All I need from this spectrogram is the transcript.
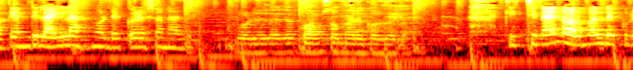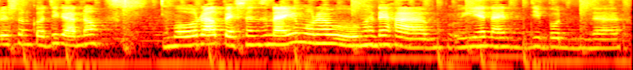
ଆଉ କେମିତି ଲାଗିଲା ମୋର ଡେକୋରେସନ୍ ଆଜି ବଢ଼ିଆ ଲାଗିଲା କମ୍ ସମୟରେ କରିଦେଲା କିଛି ନାହିଁ ନର୍ମାଲ୍ ଡେକୋରେସନ୍ କରିଛି କାରଣ ମୋର ଆଉ ପେସେନ୍ସ ନାହିଁ ମୋର ଆଉ ମାନେ ଇଏ ନାହିଁ ଜୀବନ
